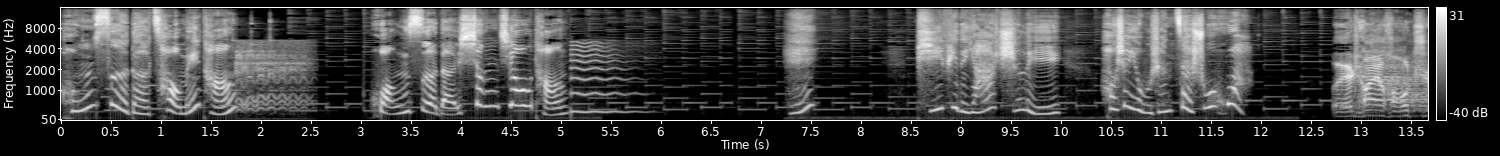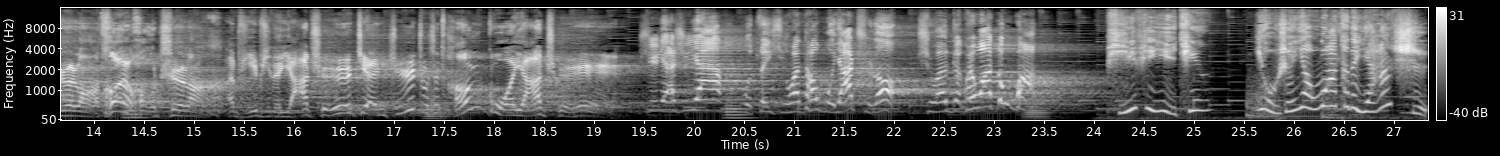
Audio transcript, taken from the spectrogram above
红色的草莓糖，黄色的香蕉糖。诶。皮皮的牙齿里好像有人在说话。哎，太好吃了，太好吃了！皮皮的牙齿简直就是糖果牙齿。是呀是呀，我最喜欢糖果牙齿了。吃完赶快挖洞吧。皮皮一听有人要挖他的牙齿，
